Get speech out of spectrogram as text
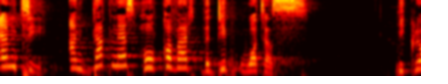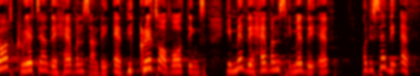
empty, and darkness covered the deep waters. He created the heavens and the earth, the creator of all things. He made the heavens, he made the earth, but he said the earth,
